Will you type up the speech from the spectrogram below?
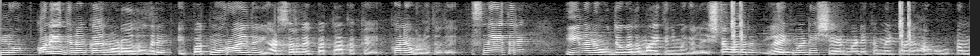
ಇನ್ನು ಕೊನೆಯ ದಿನಾಂಕ ನೋಡೋದಾದರೆ ಇಪ್ಪತ್ತ್ಮೂರು ಐದು ಎರಡು ಸಾವಿರದ ಇಪ್ಪತ್ನಾಲ್ಕಕ್ಕೆ ಕೊನೆಗೊಳ್ಳುತ್ತದೆ. ಸ್ನೇಹಿತರೆ, ಈ ನನ್ನ ಉದ್ಯೋಗದ ಮಾಹಿತಿ ನಿಮಗೆಲ್ಲ ಇಷ್ಟವಾದರೆ ಲೈಕ್ ಮಾಡಿ ಶೇರ್ ಮಾಡಿ ಕಮೆಂಟ್ ಮಾಡಿ ಹಾಗೂ ನಮ್ಮ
